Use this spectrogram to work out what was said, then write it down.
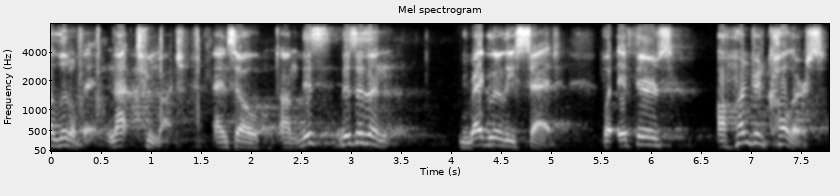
a little bit, not too much. And so um, this this isn't regularly said, but if there's a hundred colors,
